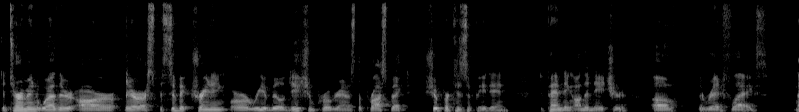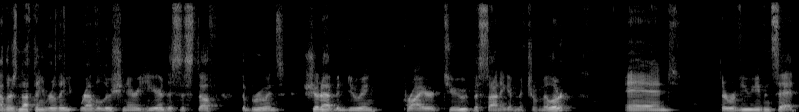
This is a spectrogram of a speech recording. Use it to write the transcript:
determine whether are, there are specific training or rehabilitation programs the prospect should participate in, depending on the nature of the red flags. Now, there's nothing really revolutionary here. This is stuff the Bruins should have been doing prior to the signing of Mitchell Miller. And the review even said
